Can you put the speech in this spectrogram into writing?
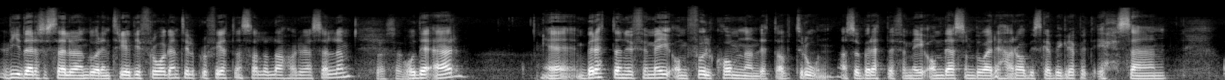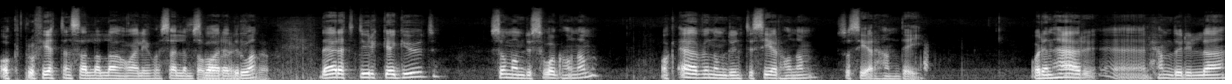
vidare så ställer han då den tredje frågan till profeten sallallahu alaihi wasallam. Och det är berätta nu för mig om fullkomnandet av tron. Alltså berätta för mig om det som då är det arabiska begreppet ihsan. Och profeten sallallahu alaihi wasallam svarade då. Det är att dyrka Gud som om du såg honom. Och även om du inte ser honom så ser han dig. Och den här, eh, alhamdulillah,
